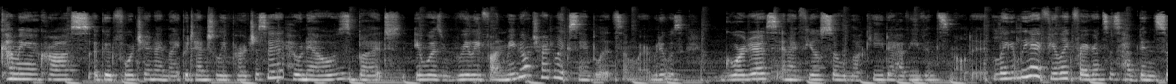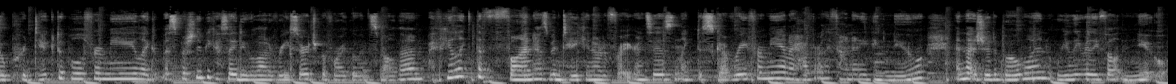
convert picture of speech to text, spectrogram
coming across a good fortune I might potentially purchase it who knows but it was really fun maybe I'll try to like sample it somewhere but it was gorgeous and I feel so lucky to have even smelled it. Lately I feel like fragrances have been so predictable for me like especially because I do a lot of research before I go and smell them. I feel like the fun has been taken out of fragrances and like discovery for me and I haven't really found anything new and that Jeux de Peau one really really felt new.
